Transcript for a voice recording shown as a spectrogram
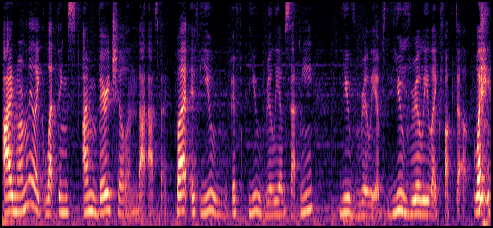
I normally like let things I'm very chill in that aspect. But if you if you really upset me, you've really you've really like fucked up. Like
